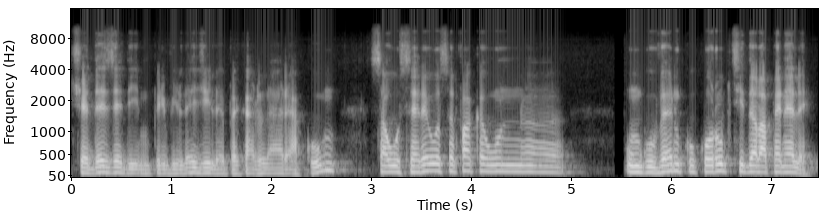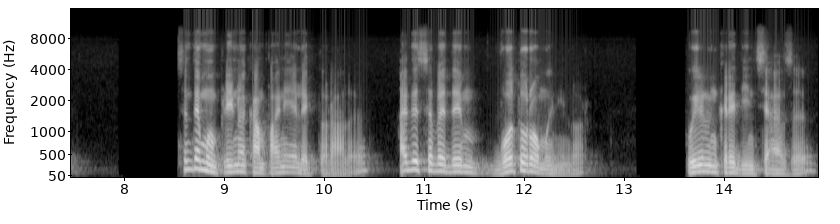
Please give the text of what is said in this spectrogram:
cedeze din privilegiile pe care le are acum sau USR-ul să facă un, uh, un guvern cu corupții de la PNL. Suntem în plină campanie electorală. Haideți să vedem votul românilor, cui îl încredințează,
